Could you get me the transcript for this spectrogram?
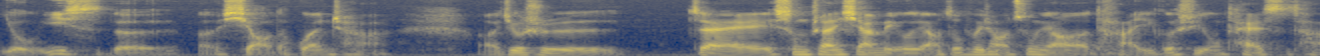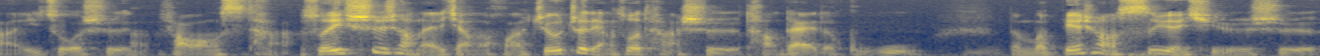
有意思的呃小的观察，啊，就是。在嵩山下面有两座非常重要的塔，一个是永泰寺塔，一座是法王寺塔。所以事实上来讲的话，只有这两座塔是唐代的古物。那么边上寺院其实是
